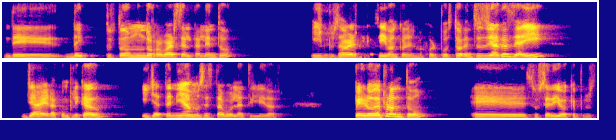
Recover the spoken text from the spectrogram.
de, de pues todo el mundo robarse al talento y pues a ver si iban con el mejor postor. Entonces ya desde ahí ya era complicado y ya teníamos esta volatilidad. Pero de pronto eh, sucedió que, pues,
